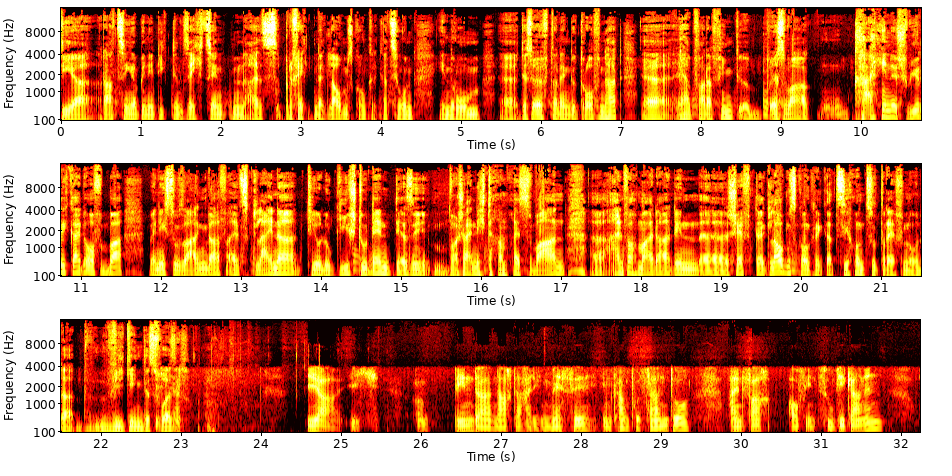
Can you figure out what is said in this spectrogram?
der Ratzinger Benedikt XVI. als Präfekten der Glaubenskongregation in Rom äh, des Öfteren getroffen hat. Äh, Herr Pfarrer Fink, äh, es war keine Schwierigkeit offenbar, wenn ich so sagen darf, als kleiner Theologiestudent, der Sie wahrscheinlich damals waren, äh, einfach mal da den äh, Chef der Glaubenskongregation zu treffen oder wie ging das vor sich? Ja, ich ähm, bin da nach der Heiligen Messe im Campo Santo einfach auf ihn zugegangen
